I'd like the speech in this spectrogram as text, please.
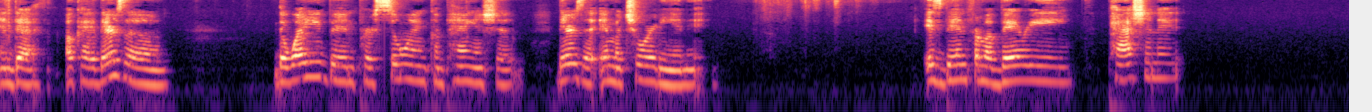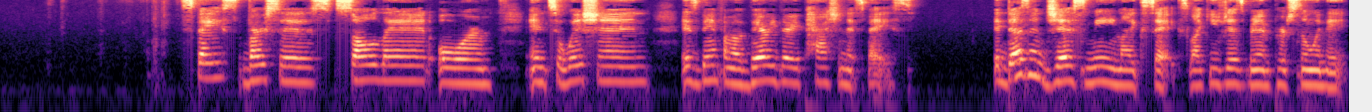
And death. Okay, there's a... The way you've been pursuing companionship, there's an immaturity in it. It's been from a very passionate space versus soul led or intuition. It's been from a very, very passionate space. It doesn't just mean like sex, like you just been pursuing it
